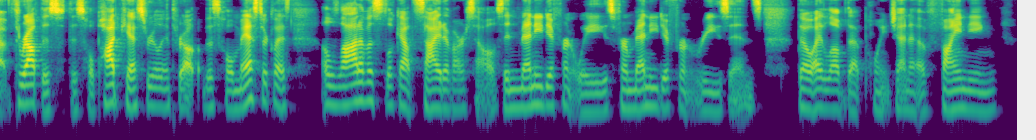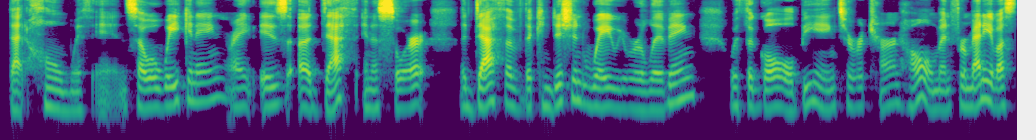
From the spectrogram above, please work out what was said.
Uh, throughout this this whole podcast really and throughout this whole masterclass a lot of us look outside of ourselves in many different ways for many different reasons though i love that point jenna of finding that home within. So, awakening, right, is a death in a sort, a death of the conditioned way we were living, with the goal being to return home. And for many of us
